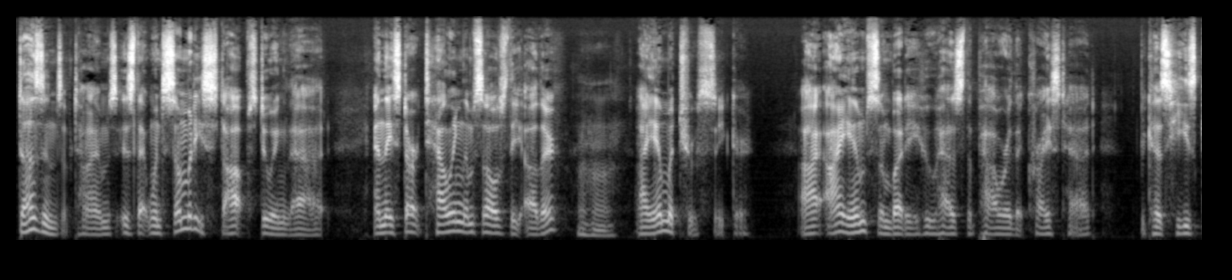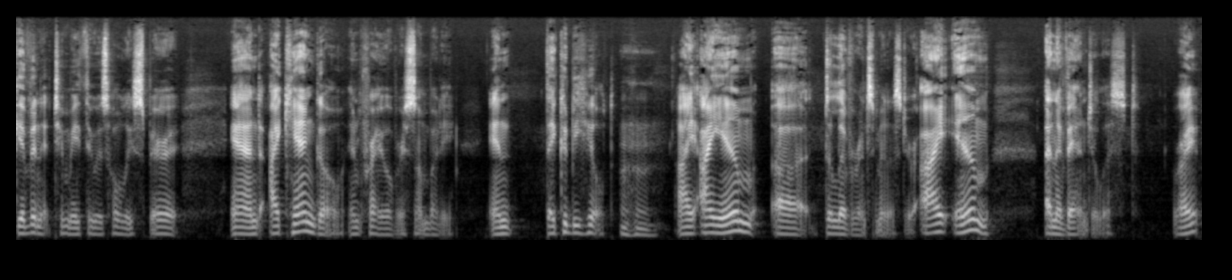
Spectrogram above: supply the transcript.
dozens of times is that when somebody stops doing that and they start telling themselves the other, I am a truth seeker. I, I am somebody who has the power that Christ had because he's given it to me through his Holy Spirit. And I can go and pray over somebody and they could be healed. I, I am a deliverance minister. I am an evangelist, right?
